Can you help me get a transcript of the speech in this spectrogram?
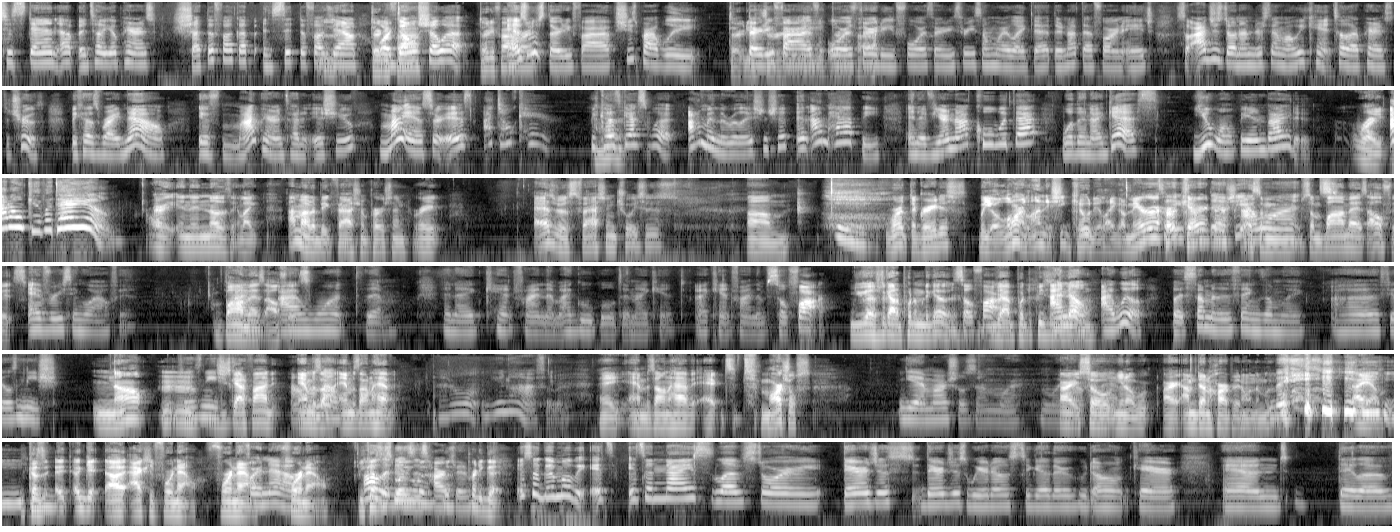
to stand up and tell your parents, shut the fuck up and sit the fuck down or don't show up? 35 Ezra's 35. She's probably 35 or 35. 34, 33, somewhere like that. They're not that far in age. So I just don't understand why we can't tell our parents the truth. Because right now, if my parents had an issue, my answer is I don't care. Because Right. guess what? I'm in the relationship and I'm happy. And if you're not cool with that, well, then I guess you won't be invited. Right. I don't give a damn. All right, and then another thing, like I'm not a big fashion person, right? Ezra's fashion choices, um, weren't the greatest, but yo, Lauren London, she killed it. Like Amira, her character, something, she had I some some bomb ass outfits, Every single outfit. Bomb ass outfits. I want them. And I can't find them. I googled and I can't. I can't find them so far. you guys got to put them together. So far. you got to put the pieces together. I together. know I will, but some of the things I'm like, uh, it feels niche. No, feels you just gotta find it. I don't Amazon, know. Amazon have it. I don't. You know how I feel about. Hey, Amazon have it. It's- it's Marshalls. Yeah, Marshalls. I'm more. more All right, so you know, we're- all right, I'm done harping on the movie I am, because again, uh, actually, for now, for now, For now. for now, because this it is movie is was, was harping. pretty good. it's a good movie. It's it's a nice love story. They're just they're just weirdos together who don't care, and they love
